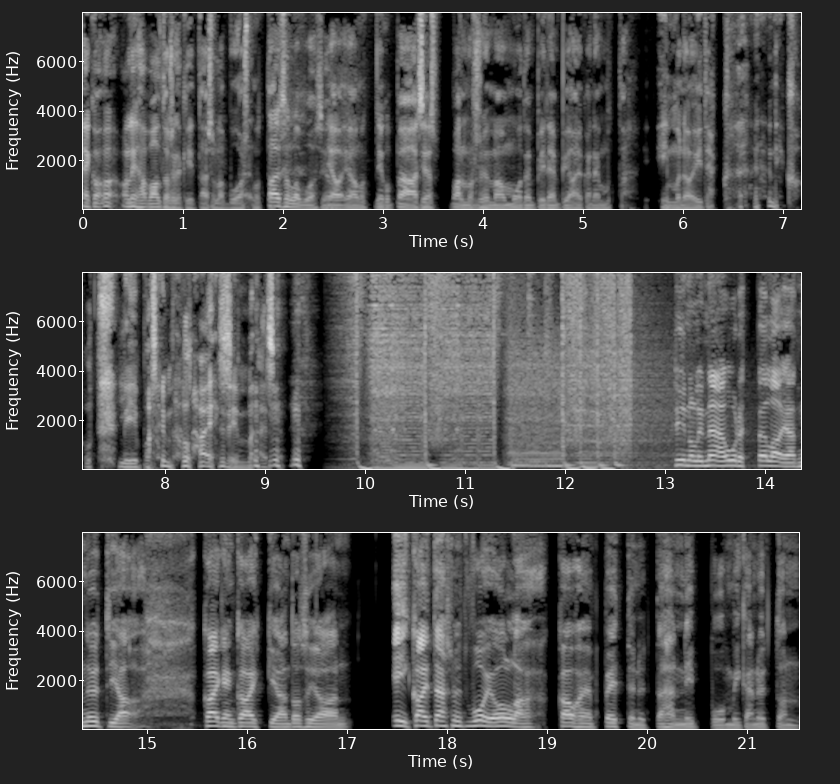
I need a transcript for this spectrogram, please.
eikö, oli ihan valtoisellekin taisi olla vuosi. Mutta, taisi olla vuosi, joo. joo, joo mutta niin pääasiassa valmennusryhmä on muuten pidempi aikainen, mutta Immonen on itse niin liipasimmella ensimmäisen. Siinä oli nämä uudet pelaajat nyt ja kaiken kaikkiaan tosiaan ei kai tässä nyt voi olla kauhean pettynyt tähän nippuun, mikä nyt on.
